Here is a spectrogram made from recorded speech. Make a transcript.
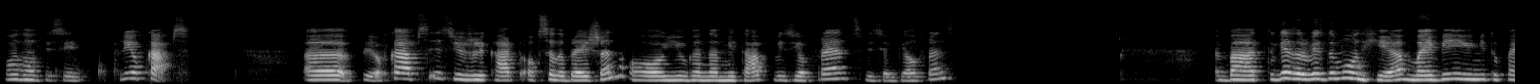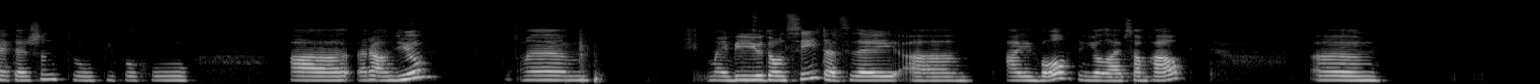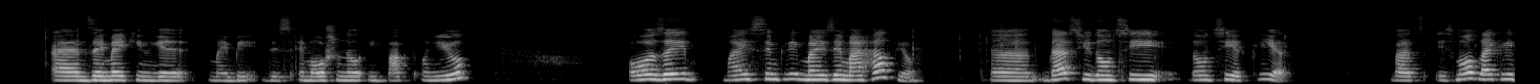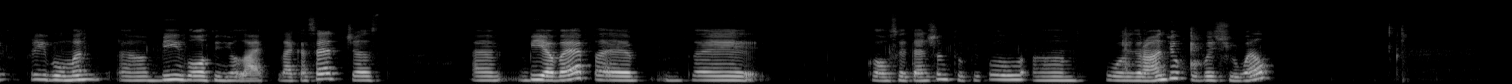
what don't we see three of cups uh, Three of Cups is usually card of celebration or you're gonna meet up with your friends, with your girlfriends. But together with the moon here, maybe you need to pay attention to people who are around you. Um, maybe you don't see that they um, are involved in your life somehow. Um, and they making maybe this emotional impact on you or they might simply may they might help you uh, that's you don't see don't see it clear. But it's most likely free woman uh, be involved in your life. Like i said just um, be aware play, play close attention to people um, who are around you who wish you well.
